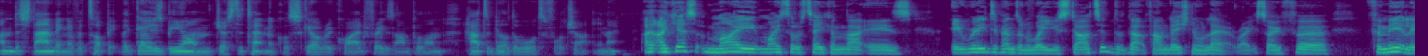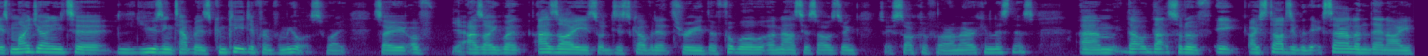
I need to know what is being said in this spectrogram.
understanding of a topic that goes beyond just the technical skill required, for example, on how to build a waterfall chart, you know? I, I guess my my sort of take on that is it really depends on where you started, that foundational layer, right? So for for me at least, my journey to using Tableau is completely different from yours, right? So of yeah. as I went as I sort of discovered it through the football analysis I was doing, so soccer for our American listeners. Um, that that sort of it. I started with Excel, and then I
